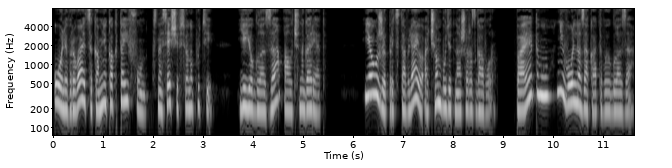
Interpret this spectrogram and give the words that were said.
Оля врывается ко мне, как тайфун, сносящий все на пути. Ее глаза алчно горят. Я уже представляю, о чем будет наш разговор. Поэтому невольно закатываю глаза.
